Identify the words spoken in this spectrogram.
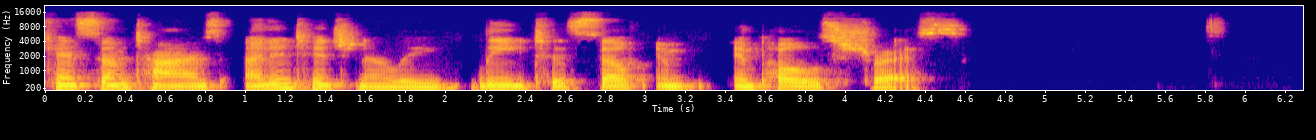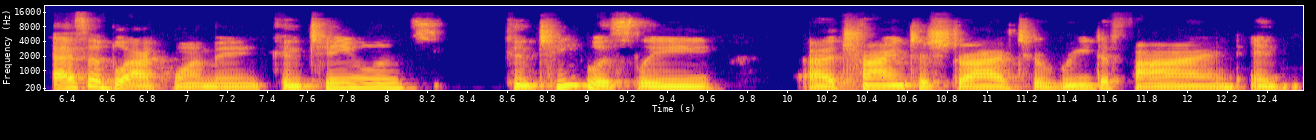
can sometimes unintentionally lead to self imposed stress. As a Black woman, continuous, continuously uh, trying to strive to redefine and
